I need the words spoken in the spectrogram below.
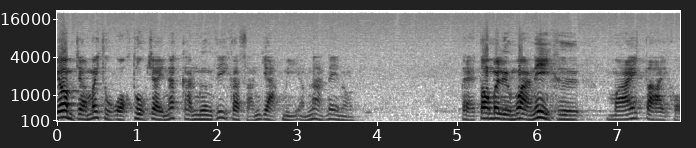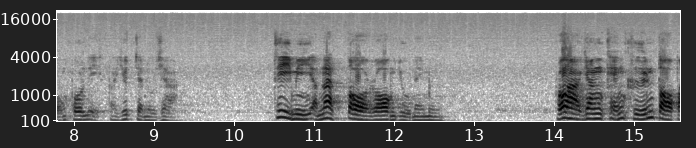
ย่อมจะไม่ถูกออกถูกใจนักการเมืองที่กระสันอยากมีอำนาจแน่นอน แต่ต้องไม่ลืมว่านี่คือไม้ตายของพลเอกประยุทธ์จันโอชา ที่มีอำนาจต่อรองอยู่ในมือ เพราะหากยังแข็งขืนต่อไป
